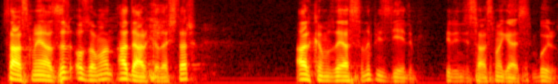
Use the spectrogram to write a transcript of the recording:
Sarsmaya hazır. O zaman hadi arkadaşlar. Arkamıza yaslanıp izleyelim. Birinci sarsma gelsin. Buyurun.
